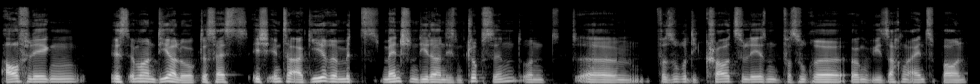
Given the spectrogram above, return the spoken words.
Auflegen ist immer ein Dialog. Das heißt, ich interagiere mit Menschen, die da in diesem Club sind und ähm, versuche die Crowd zu lesen, versuche irgendwie Sachen einzubauen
